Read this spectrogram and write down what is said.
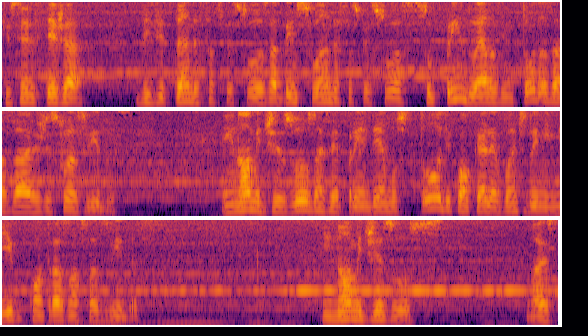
Que o Senhor esteja visitando essas pessoas, abençoando essas pessoas, suprindo elas em todas as áreas de suas vidas. Em nome de Jesus, nós repreendemos todo e qualquer levante do inimigo contra as nossas vidas. Em nome de Jesus, nós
